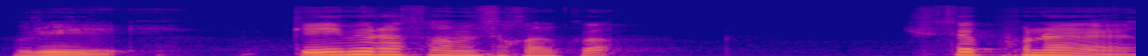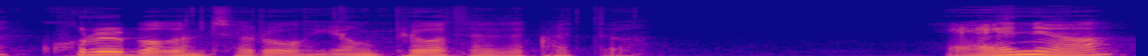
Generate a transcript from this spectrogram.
우리 게임이라도 하면서 갈까? 휴대폰에 코를 박은 채로 영표가 대답했다. 애냐?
